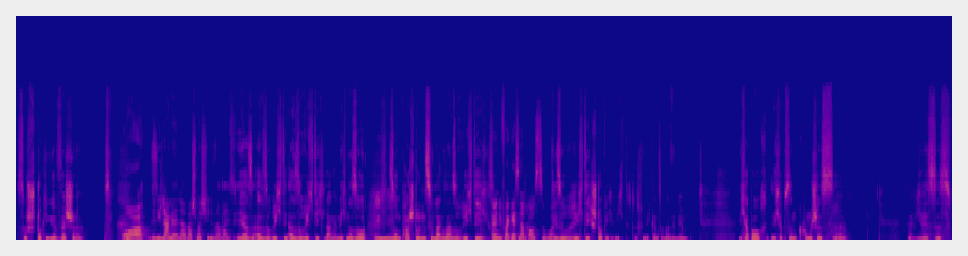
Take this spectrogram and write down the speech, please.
ist so stockige Wäsche. Boah, Wenn die lange in der Waschmaschine war, meinst du? Ja, so- also richtig, also so richtig lange. Nicht nur so, so ein paar Stunden zu lang, sondern so richtig, so, wenn die vergessen hat rauszuholen. die so richtig stockig riecht. Das finde ich ganz unangenehm. Ich habe auch, ich habe so ein komisches, äh, äh, wie heißt es?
